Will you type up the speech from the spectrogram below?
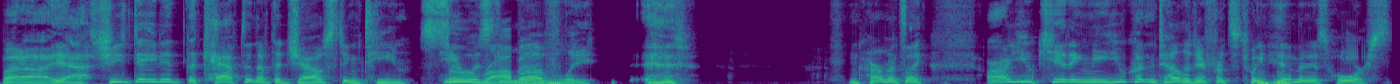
but uh yeah, she dated the captain of the jousting team. he was Robin. lovely. Herman's like, "Are you kidding me? You couldn't tell the difference between him and his horse."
